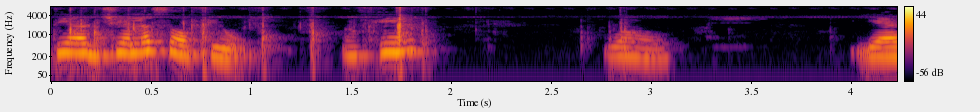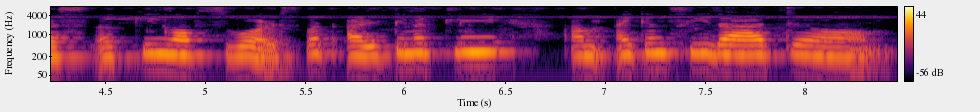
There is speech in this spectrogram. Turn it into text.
they are jealous of you. Okay? Wow yes a king of swords. But ultimately um, i can see that um,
